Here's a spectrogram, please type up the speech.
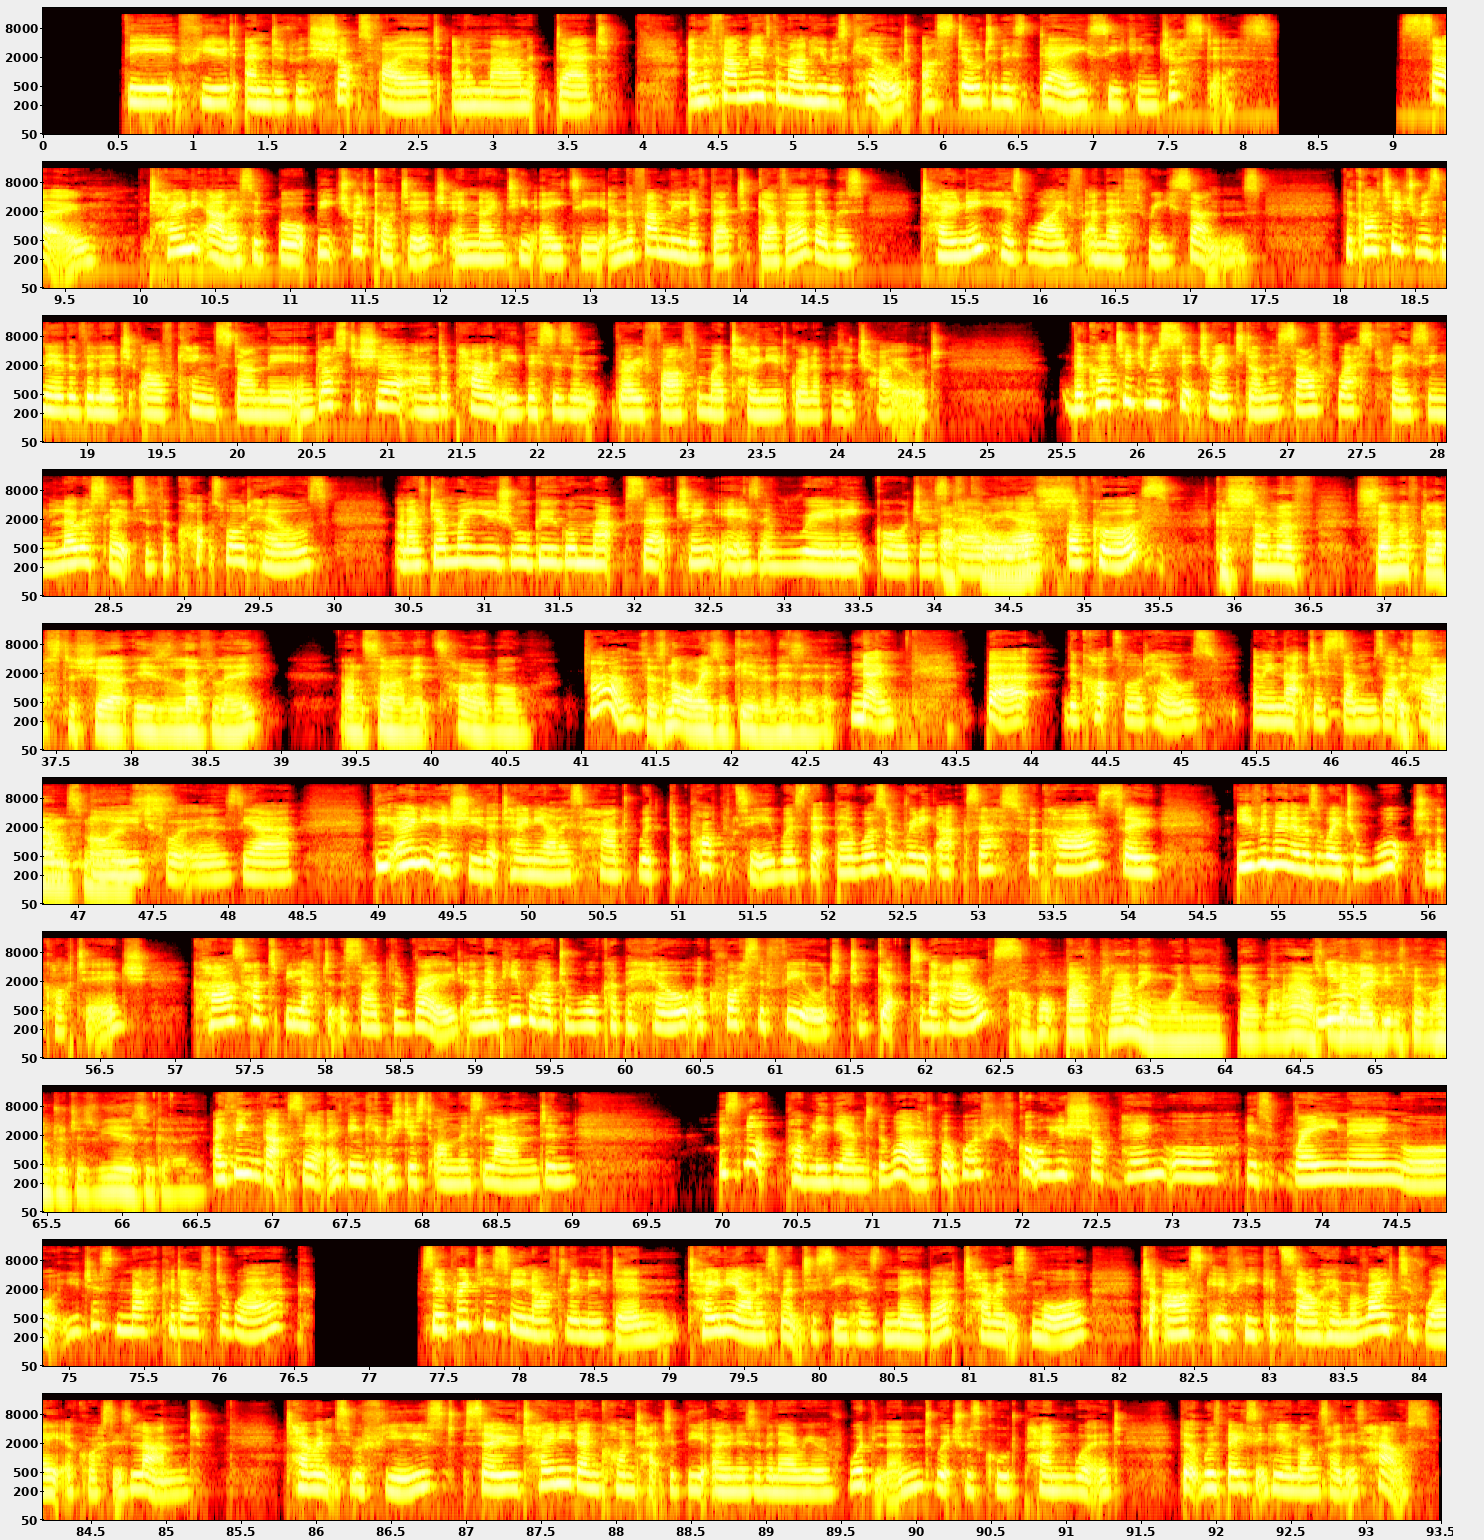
the feud ended with shots fired and a man dead. And the family of the man who was killed are still to this day seeking justice. So, Tony Ellis had bought Beechwood Cottage in 1980, and the family lived there together. There was Tony, his wife, and their three sons. The cottage was near the village of King Stanley in Gloucestershire, and apparently this isn't very far from where Tony had grown up as a child. The cottage was situated on the southwest facing lower slopes of the Cotswold Hills, and I've done my usual Google map searching. It is a really gorgeous Of area. course. Of course. Because some of some of Gloucestershire is lovely, and some of it's horrible. Oh. So it's not always a given, is it? No, but the Cotswold Hills. I mean, that just sums up It how sounds nice. beautiful it is. Yeah. The only issue that Tony Ellis had with the property was that there wasn't really access for cars. So even though there was a way to walk to the cottage, cars had to be left at the side of the road, and then people had to walk up a hill across a field to get to the house. God, what bad planning when you built that house. But then maybe it was built hundreds of years ago. I think that's it. I think it was just on this land and it's not probably the end of the world, but what if you've got all your shopping or it's raining or you're just knackered after work? So pretty soon after they moved in, Tony Ellis went to see his neighbour, Terence Moore, to ask if he could sell him a right of way across his land. Terence refused, so Tony then contacted the owners of an area of woodland, which was called Penn Wood, that was basically alongside his house.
